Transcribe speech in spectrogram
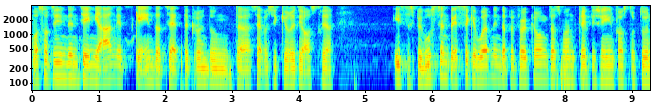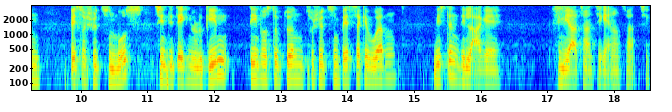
Was hat sich in den zehn Jahren jetzt geändert seit der Gründung der Cybersecurity Austria? Ist das Bewusstsein besser geworden in der Bevölkerung, dass man kritische Infrastrukturen besser schützen muss? Sind die Technologien, die Infrastrukturen zu schützen, besser geworden? Wie ist denn die Lage im Jahr 2021?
